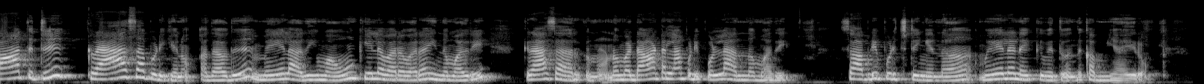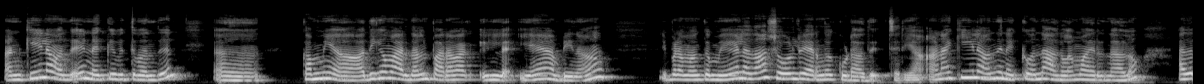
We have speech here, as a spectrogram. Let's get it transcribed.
பார்த்துட்டு கிராஸாக பிடிக்கணும். அதாவது மேலே அதிகமாகவும் கீழே வர வர இந்த மாதிரி கிராஸாக இருக்கணும். நம்ம டாட்டெல்லாம் பிடிப்போம்ல அந்த மாதிரி. ஸோ அப்படி பிடிச்சிட்டிங்கன்னா மேலே நெக்கு வித்து வந்து கம்மியாயிரும். அண்ட் கீழே வந்து நெக்கு வித்து வந்து கம்மியாக அதிகமாக இருந்தாலும் பரவா இல்லை. ஏன் அப்படின்னா இப்போ நமக்கு மேலே தான் ஷோல்டர் இறங்கக்கூடாது சரியா? ஆனால் கீழே வந்து நெக்கு வந்து அகலமாக இருந்தாலும் அது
